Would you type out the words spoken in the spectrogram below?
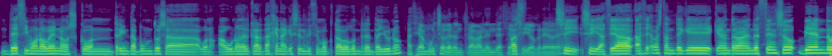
decimonovenos con 30 puntos a bueno a uno del Cartagena que es el decimoctavo con 31. Hacía mucho que no entraban en descenso, yo creo. ¿eh? Sí, sí, hacía, hacía bastante que, no entraban en descenso. Vienen de,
